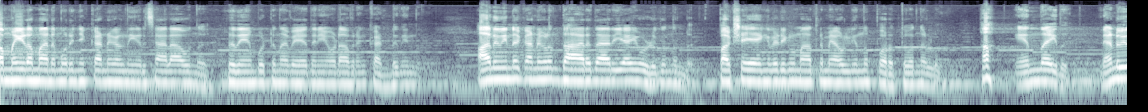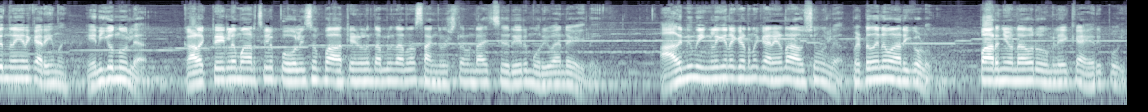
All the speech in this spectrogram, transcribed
അമ്മയുടെ മനമുറിഞ്ഞ കണ്ണുകൾ നീർച്ചാലാവുന്നത് ഹൃദയം പൊട്ടുന്ന വേദനയോടെ അവരും കണ്ടു നിന്നു. അനുവിന്റെ കണ്ണുകളും ധാരധാരിയായി ഒഴുകുന്നുണ്ട്. പക്ഷേ ഏങ്ങലടികൾ മാത്രമേ അവളിൽ നിന്ന് പുറത്തു വന്നുള്ളൂ. എന്താ ഇത്? രണ്ടുപേരും എങ്ങനെ കരയുന്നു? എനിക്കൊന്നുമില്ല. കളക്ടറേറ്റിലെ മാർച്ചിൽ പോലീസും പാർട്ടികളും തമ്മിൽ നടന്ന സംഘർഷത്തിലുണ്ടായ ചെറിയൊരു മുറിവാന്റെ കയ്യിൽ അതിന് നിങ്ങളിങ്ങനെ കിടന്ന് കരയേണ്ട ആവശ്യമൊന്നുമില്ല. പെട്ടെന്ന് തന്നെ മാറിക്കോളൂ. പറഞ്ഞുകൊണ്ട് അവർ റൂമിലേക്ക് കയറിപ്പോയി.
